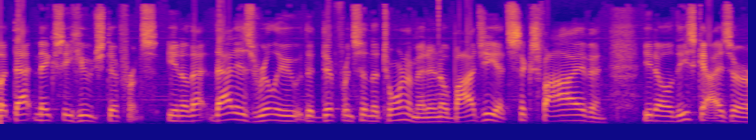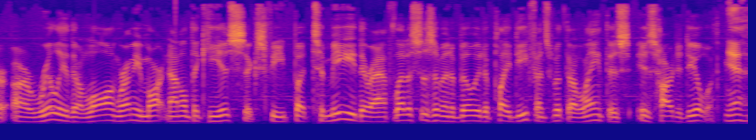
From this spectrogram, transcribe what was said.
but that makes a huge difference. You know that that is really the difference in the tournament. And Agbaji at six five, and you know these guys are are really they're long. Remy Martin, I don't think he is six feet, but to me, their athleticism and ability to play defense with their length is is hard to deal with. Yeah,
